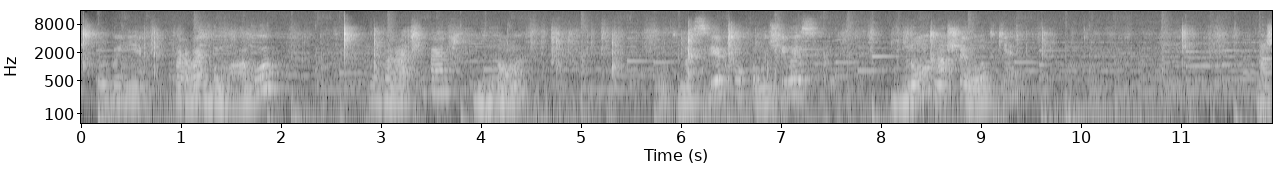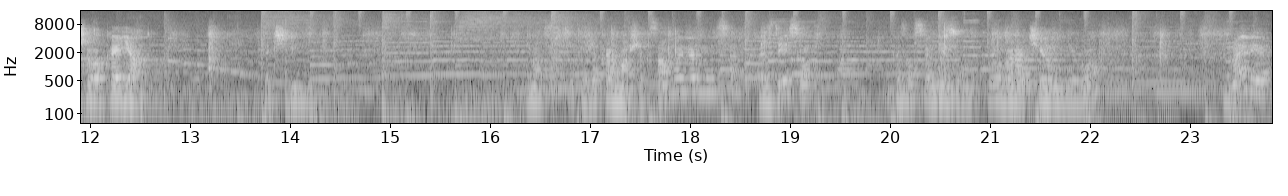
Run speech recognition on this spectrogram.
чтобы не порвать бумагу, выворачиваем дно. Вот у нас сверху получилось дно нашей лодки, нашего каяка, точнее. У нас тут уже кармашек сам вывернулся, а здесь он оказался внизу. Выворачиваем его наверх.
